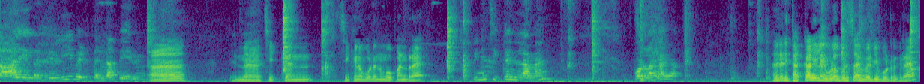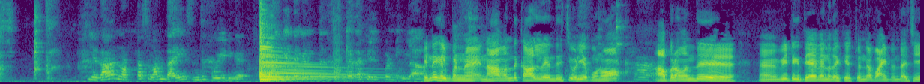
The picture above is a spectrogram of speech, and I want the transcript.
காலையில இருந்து லீவ் எடுத்தேன்னு தான் பேரு. என்ன சிக்கன் சிக்கனை போட்டு என்னமோ பண்ணுற பின்ன சிக்கன் இல்லாம பொடலங்காயா? அதனாடி தக்காளிலாம் இவ்வளோ பெருசாக வெட்டி போட்டிருக்கிற? ஏதாவது நொட்ட சொல்லாம தயவு செஞ்சு போயிடுங்க. நான் கேட்ட கேள்விக்கு பதில் சொல்லுங்க. ஏதாவது ஹெல்ப் பண்ணீங்களா? என்ன ஹெல்ப் பண்ணேன் நான் வந்து காலையில் எழுந்திரிச்சு வெளியே போனோம். அப்புறம் வந்து வீட்டுக்கு தேவையானதை கே- சொன்னேன் வாங்கிட்டு வந்தாச்சு.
